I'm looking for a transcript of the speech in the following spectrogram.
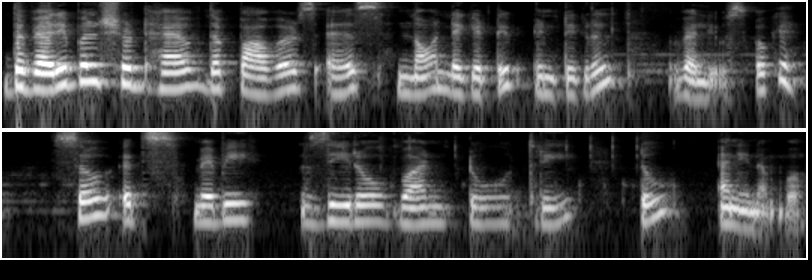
the variable should have the powers as non-negative integral values okay so it's maybe 0, 1, 2, 3 to any number.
